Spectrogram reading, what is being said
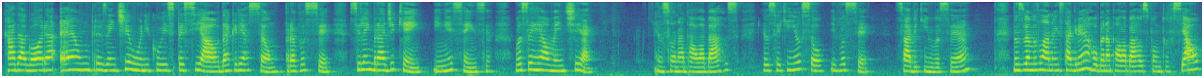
cada agora é um presente único e especial da criação para você se lembrar de quem, em essência, você realmente é. Eu sou Ana Paula Barros, eu sei quem eu sou e você sabe quem você é? Nos vemos lá no Instagram, anapaulabarros.oficial,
